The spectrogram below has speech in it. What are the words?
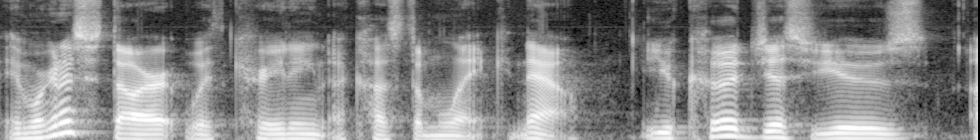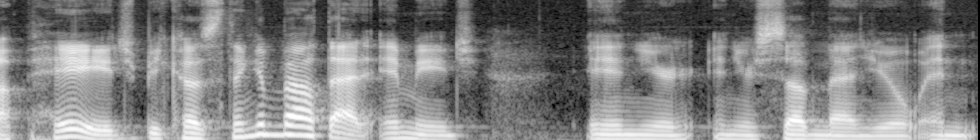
and we're going to start with creating a custom link. Now, you could just use a page because think about that image in your in your sub menu and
